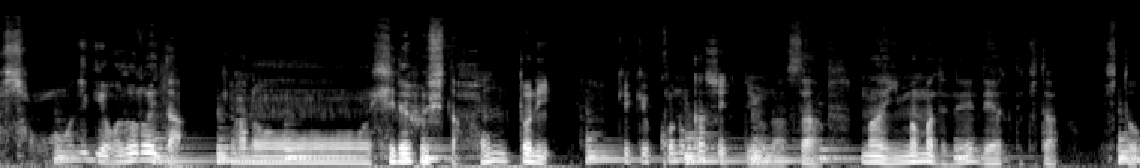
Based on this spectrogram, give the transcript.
正直驚いた。あのー、ひれ伏した本当に。結局この歌詞っていうのはさまあ今までね出会ってきた人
